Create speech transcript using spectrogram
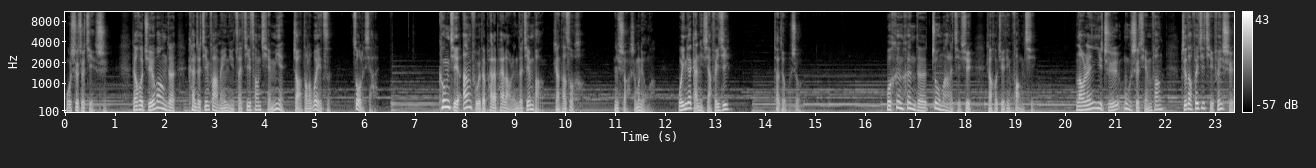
我试着解释，然后绝望地看着金发美女在机舱前面找到了位子，坐了下来。空姐安抚地拍了拍老人的肩膀，让他坐好。你耍什么流氓？我应该赶紧下飞机。他对我说。我恨恨地咒骂了几句，然后决定放弃。老人一直目视前方，直到飞机起飞时，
